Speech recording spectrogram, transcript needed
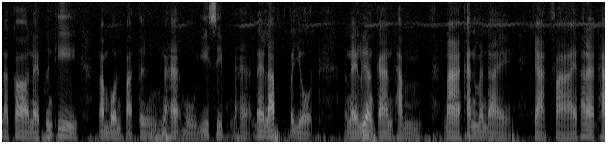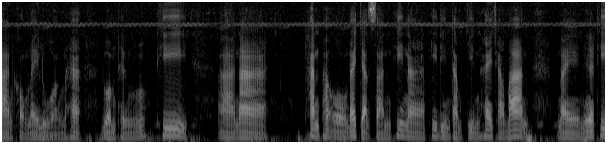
แล้วก็ในพื้นที่ตำบลป่าตึงนะฮะหมู่ 20นะฮะได้รับประโยชน์ในเรื่องการทำนาขั้นบันไดจากฝายพระราชทานของในหลวงนะฮะรวมถึงที่านาท่านพระองค์ได้จัดสรรที่นาที่ดินทำกินให้ชาวบ้านในเนื้อที่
